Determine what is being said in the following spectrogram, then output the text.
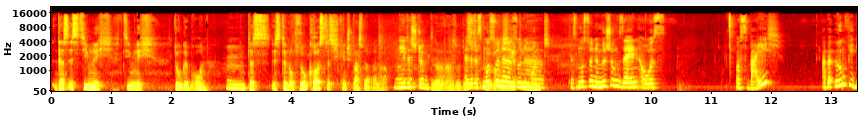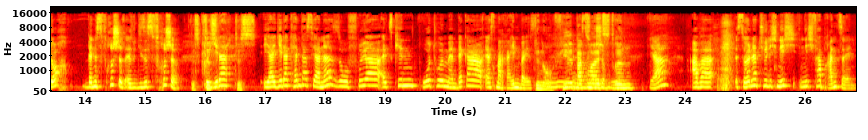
das ist ziemlich, ziemlich dunkelbraun. Hm. Und das ist dann auch so kross, dass ich keinen Spaß mehr dran habe. Nee, das stimmt. Ne? Also das, Also das muss so eine, so eine, das muss so eine Mischung sein aus, aus weich, aber irgendwie doch wenn es frisch ist, also dieses Frische. Das so Crisp, jeder, das- ja, jeder kennt das ja, ne? So früher als Kind Brot holen beim Bäcker, erstmal reinbeißen. Genau, viel In das Backmalz drin. Ja, aber es soll natürlich nicht, nicht verbrannt sein.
